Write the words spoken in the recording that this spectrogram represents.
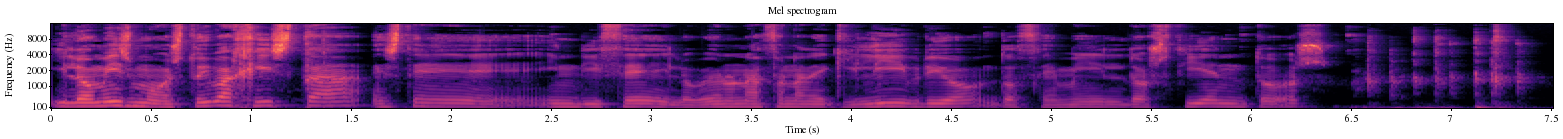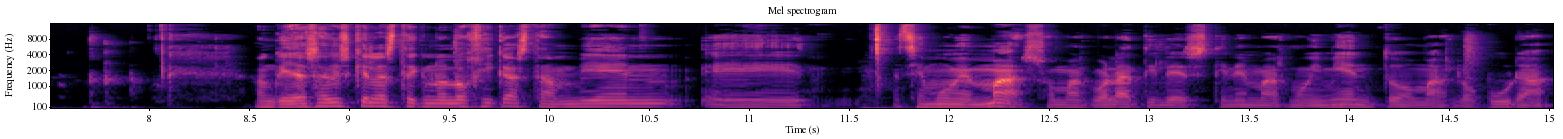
Y lo mismo, estoy bajista, este índice lo veo en una zona de equilibrio, 12.200. Aunque ya sabéis que las tecnológicas también eh, se mueven más, son más volátiles, tienen más movimiento, más locura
